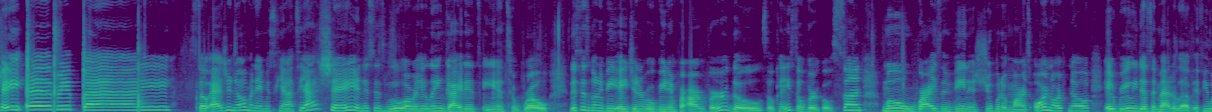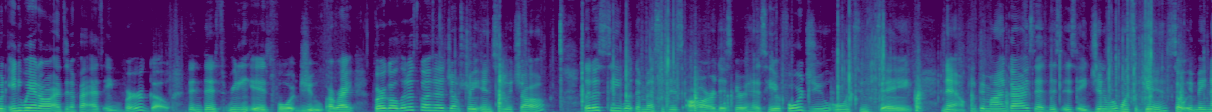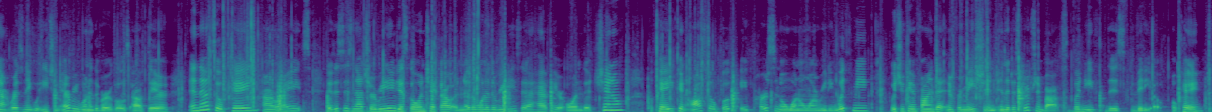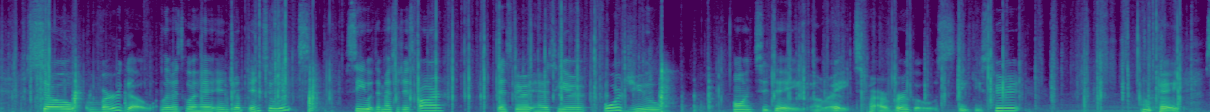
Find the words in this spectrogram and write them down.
Hey everybody! So as you know, my name is Kianti Ayshea and this is Blue Aura Healing Guidance and Tarot. This is going to be a general reading for our Virgos, okay? So Virgo Sun, Moon, Rising, Venus, Jupiter, Mars, or North Node. It really doesn't matter, love. If you in any way at all identify as a Virgo, then this reading is for you, all right? Virgo, let us go ahead and jump straight into it, y'all. Let us see what the messages are that Spirit has here for you on today. Now, keep in mind, guys, that this is a general once again, so it may not resonate with each and every one of the Virgos out there, and that's okay, all right? If this is not your reading, just go and check out another one of the readings that I have here on the channel, okay? You can also book a personal one-on-one -on -one reading with me, which you can find that information in the description box beneath this video, okay? So, Virgo, let us go ahead and jump into it, see what the messages are that Spirit has here for you on today. All right, for our Virgos. Thank you, Spirit. Okay.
